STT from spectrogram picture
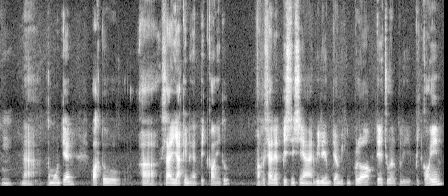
Hmm. Nah, kemudian waktu uh, saya yakin dengan Bitcoin itu, waktu saya lihat bisnisnya William dia bikin blog, dia jual beli Bitcoin,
